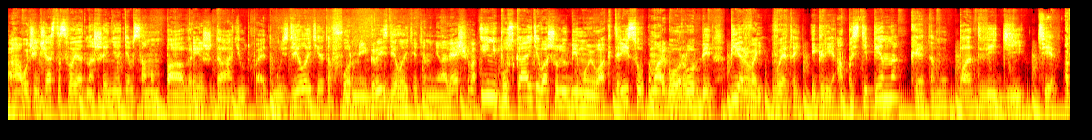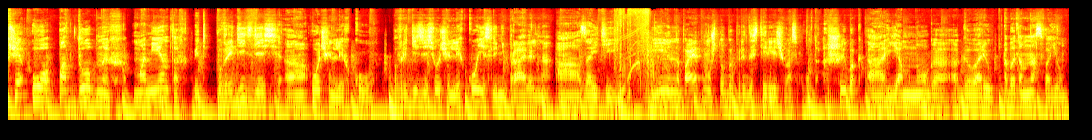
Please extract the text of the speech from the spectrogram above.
а, очень часто свои отношения тем самым повреждают. Поэтому сделайте это в форме игры, сделайте это ненавязчиво и не пускайте вашу любимую актрису Марго Робби первой в этой игре, а постепенно к этому подведите. Вообще о подобных моментах, ведь повредить здесь э, очень легко. Повредить здесь очень легко, если неправильно э, зайти. И именно поэтому, чтобы предостеречь вас от ошибок, э, я много говорю об этом на своем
